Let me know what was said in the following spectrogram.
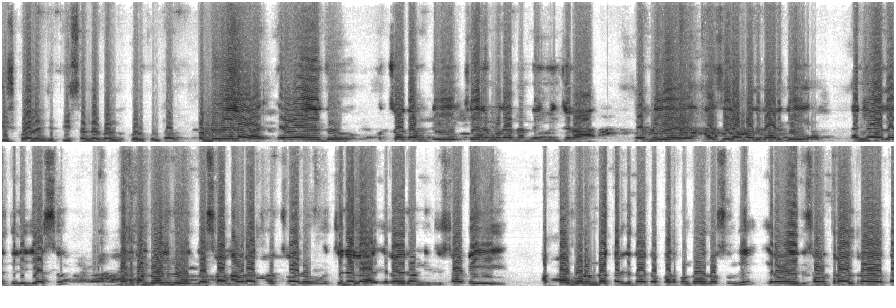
తీసుకోవాలని చెప్పి ఈ సందర్భంగా కోరుకుంటాం రెండు వేల ఇరవై ఐదు ఉత్సవ కమిటీ చైర్మన్గా నన్ను నియమించిన ఎమ్మెల్యే నజీర్ అహ్మద్ గారికి ధన్యవాదాలు తెలియజేస్తూ పదకొండు రోజులు దసరా నవరాత్రి ఉత్సవాలు వచ్చే నెల ఇరవై రెండు నుంచి స్టార్ట్ అయ్యి అక్టోబర్ రెండో తారీఖు దాకా పదకొండు రోజులు వస్తుంది. ఇరవై ఐదు సంవత్సరాల తర్వాత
